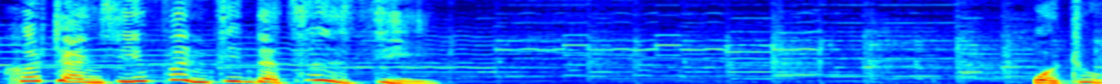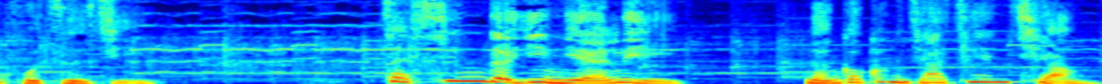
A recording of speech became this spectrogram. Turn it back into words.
和崭新奋进的自己。我祝福自己，在新的一年里能够更加坚强，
